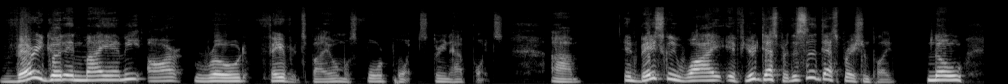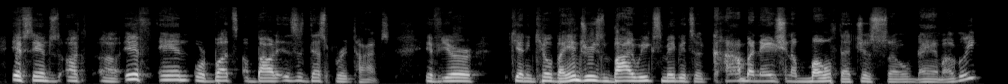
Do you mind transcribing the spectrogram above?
very good in Miami, are road favorites by almost four points, three and a half points. Um, and basically, why, if you're desperate, this is a desperation play no ifs, ands, uh, uh, if and or buts about it. This is desperate times. If you're getting killed by injuries and bye weeks, maybe it's a combination of both that's just so damn ugly.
